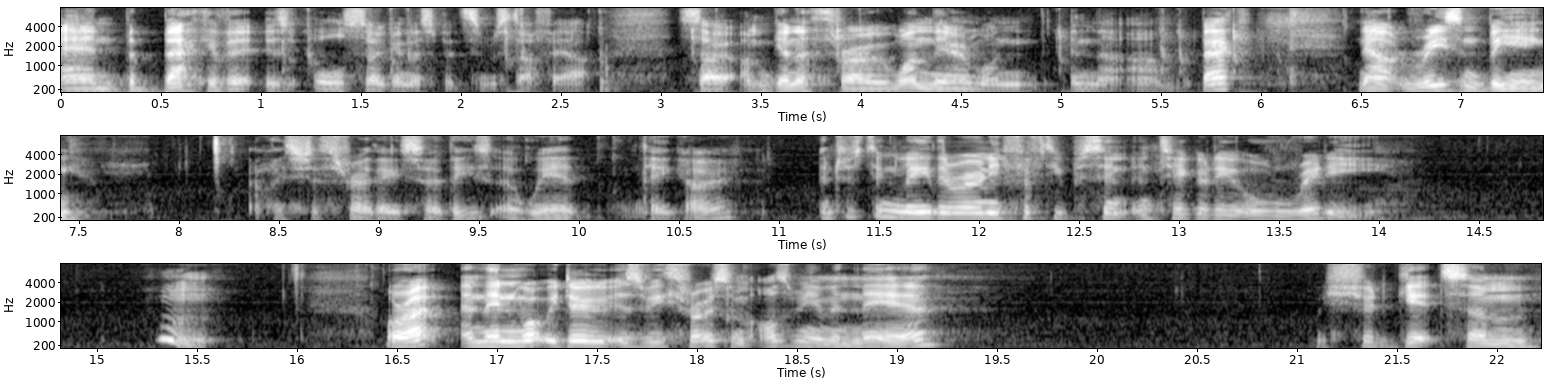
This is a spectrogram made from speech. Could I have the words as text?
and the back of it is also going to spit some stuff out. So I'm going to throw one there and one in the um, back. Now, reason being, let's just throw these. So these are where they go. Interestingly, they're only 50% integrity already. Hmm. All right, and then what we do is we throw some osmium in there we should get some...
